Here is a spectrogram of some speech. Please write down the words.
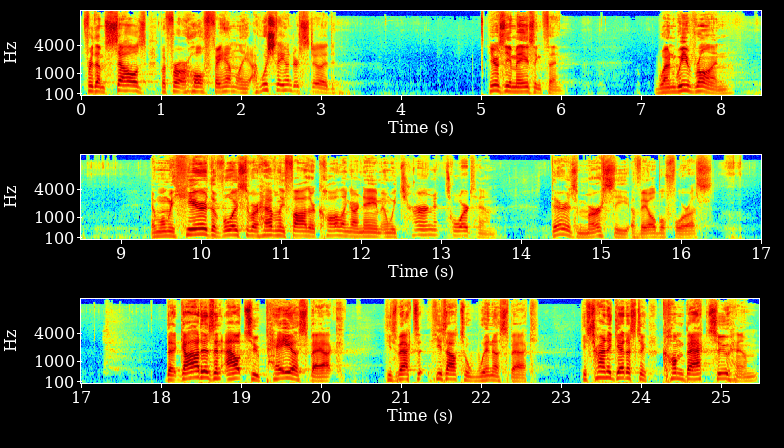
for themselves, but for our whole family. I wish they understood. Here's the amazing thing when we run, and when we hear the voice of our Heavenly Father calling our name and we turn toward Him, there is mercy available for us. That God isn't out to pay us back, He's, back to, he's out to win us back. He's trying to get us to come back to Him.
